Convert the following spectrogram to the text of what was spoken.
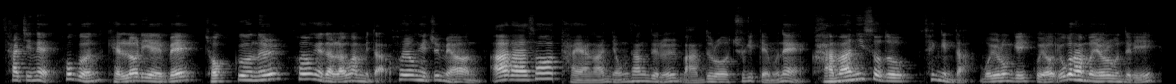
사진 앱 혹은 갤러리 앱에 접근을 허용해달라고 합니다. 허용해주면 알아서 다양한 영상들을 만들어 주기 때문에 가만히 있어도 생긴다. 뭐 이런 게 있고요. 이건 한번 여러분들이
